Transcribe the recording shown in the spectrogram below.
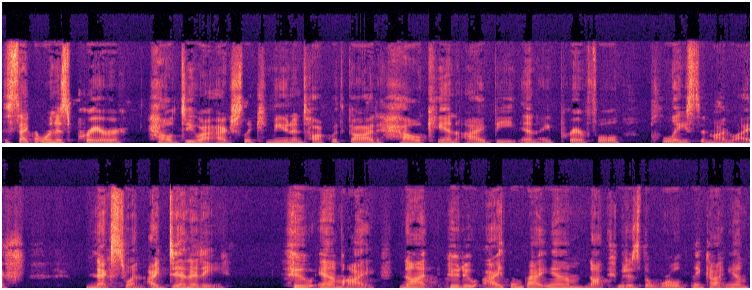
The second one is prayer. How do I actually commune and talk with God? How can I be in a prayerful place in my life? Next one, identity. Who am I? Not who do I think I am, not who does the world think I am.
